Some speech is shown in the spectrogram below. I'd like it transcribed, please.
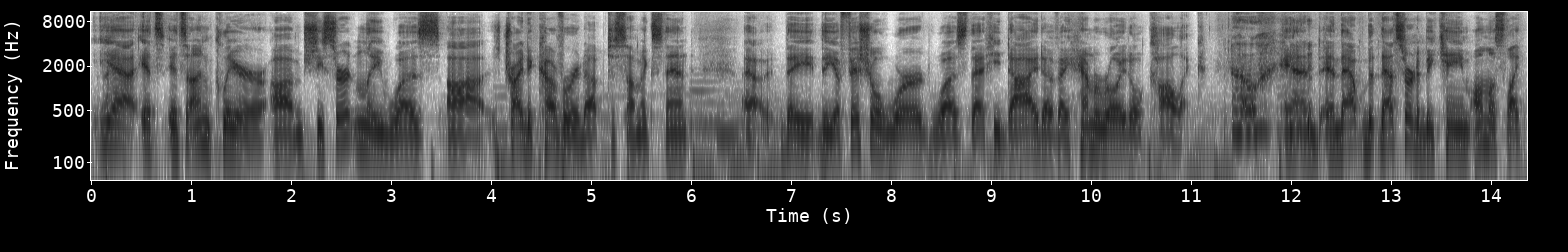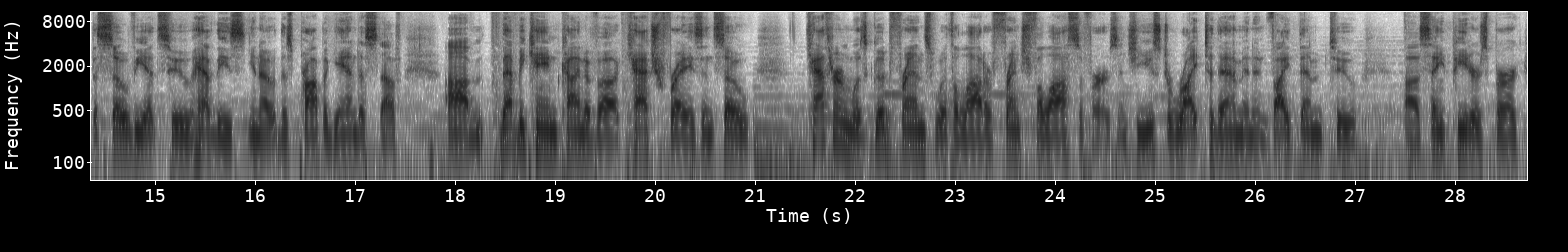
But. Yeah, it's it's unclear. Um, she certainly was uh, tried to cover it up to some extent. Mm-hmm. Uh, they the official word was that he died of a hemorrhoidal colic. Oh. and and that that sort of became almost like the Soviets who have these you know this propaganda stuff. Um, that became kind of a catchphrase, and so Catherine was good friends with a lot of French philosophers, and she used to write to them and invite them to uh, St. Petersburg.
